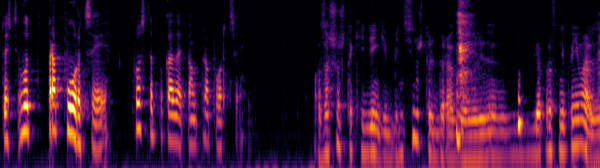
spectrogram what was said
То есть вот пропорции, просто показать вам пропорции. А за что ж такие деньги? Бензин, что ли, дорогой? Я просто не понимаю, за,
